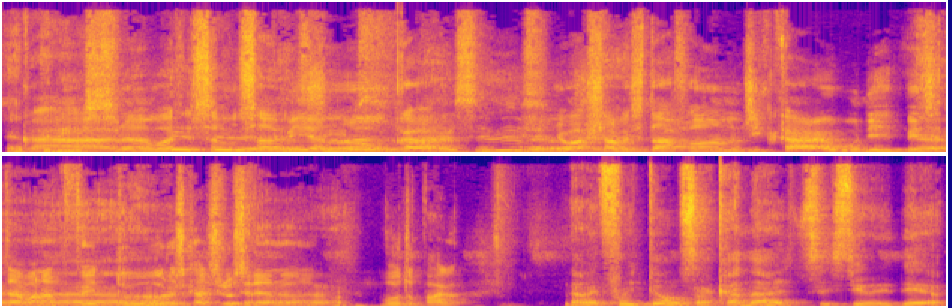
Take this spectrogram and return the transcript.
É triste. Caramba, você não sabia Perseverança, não, cara. perseverança. Eu achava que você tava falando de cargo, de repente você tava na Não, prefeitura, os caras tirou não. não, voltou pra... Não, e foi tão sacanagem, pra vocês terem uma ideia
